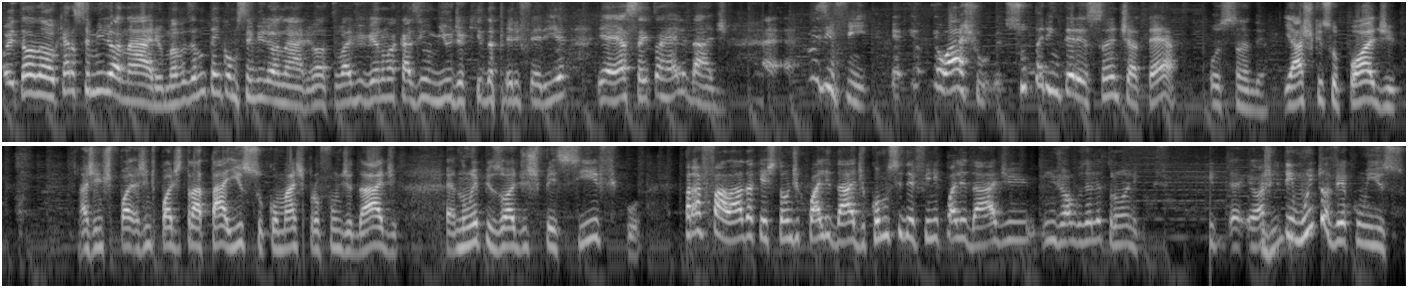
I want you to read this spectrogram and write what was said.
Ou então, não, eu quero ser milionário, mas você não tem como ser milionário. Ó, tu vai viver numa casinha humilde aqui da periferia e é essa aí tua realidade. É, mas enfim, eu, eu acho super interessante até, o Sander, e acho que isso pode a gente pode, a gente pode tratar isso com mais profundidade é, num episódio específico para falar da questão de qualidade, como se define qualidade em jogos eletrônicos. É, eu acho uhum. que tem muito a ver com isso.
